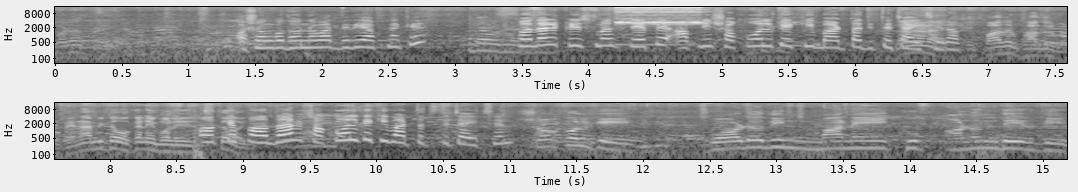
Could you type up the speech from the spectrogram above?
করা হয় না। অসংখ্য ধন্যবাদ দিদি আপনাকে। ফাদার ক্রিসমাস ডেতে আপনি সকলকে কি বার্তা দিতে চাইছেন আপ- ফাদার ফাদার বলবেন। আমি তো ওখানেই বলে দিচ্ছি ওকে ফাদার সকলকে কি বার্তা দিতে চাইছেন? সকলকে। বড়দিন মানে খুব আনন্দের দিন।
